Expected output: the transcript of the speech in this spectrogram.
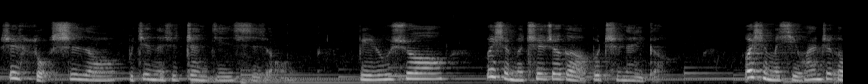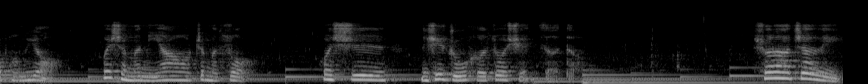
是琐事哦，不见得是正经事哦。比如说，为什么吃这个不吃那个？为什么喜欢这个朋友？为什么你要这么做？或是你是如何做选择的？说到这里，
